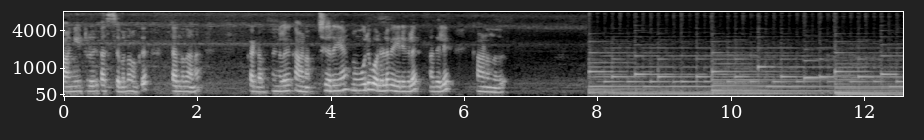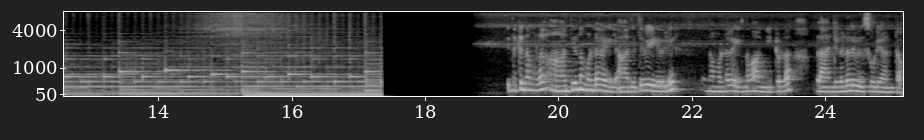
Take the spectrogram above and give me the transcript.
വാങ്ങിയിട്ടുള്ളൊരു കസ്റ്റമർ നമുക്ക് തന്നതാണ്. കണ്ടോ? നിങ്ങൾ കാണാം. ചെറിയ നൂൽ പോലുള്ള വേരുകൾ അതിൽ കാണുന്നത്. ഇതൊക്കെ നമ്മൾ ആദ്യം നമ്മളുടെ കയ്യിൽ ആദ്യത്തെ വീഡിയോയിൽ നമ്മളുടെ കയ്യിൽ നിന്ന് വാങ്ങിയിട്ടുള്ള പ്ലാന്റുകളുടെ റിവ്യൂസ് കൂടിയാണ് കേട്ടോ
